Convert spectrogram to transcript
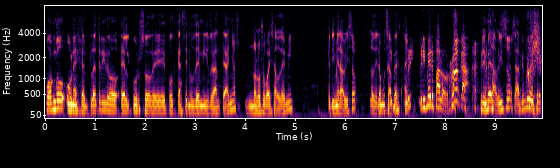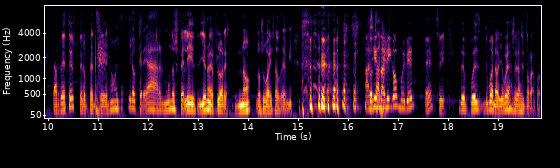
Pongo un ejemplo. He tenido el curso de podcast en Udemy durante años. No lo subáis a Udemy primer aviso, lo diré muchas veces. primer palo, roca. Primer aviso, o sea, a mí me lo dijeron muchas veces, pero pensé, no, yo quiero crear, el mundo es feliz, lleno de flores. No, lo subáis a Udemy. Haciendo amigos, muy bien. ¿Eh? Sí, después, bueno, yo voy a ser así todo el rato.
